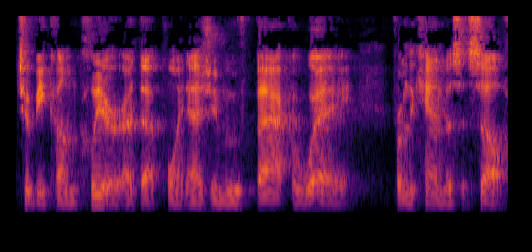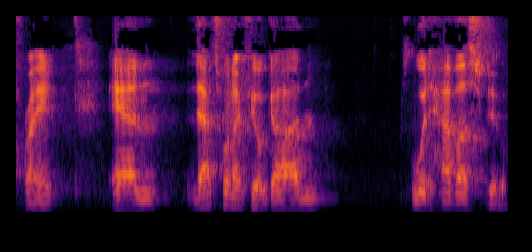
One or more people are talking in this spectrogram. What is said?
to become clear at that point as you move back away from the canvas itself, right? And that's what I feel God would have us do.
